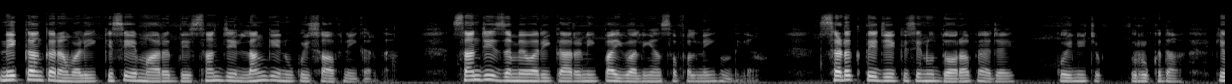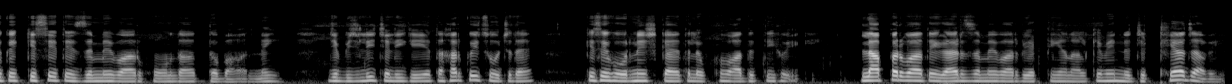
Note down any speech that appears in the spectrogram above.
ਨੇਕਾਂ ਘਰਾਂ ਵਾਲੀ ਕਿਸੇ ਇਮਾਰਤ ਦੇ ਸਾਂਝੇ ਲਾਂਘੇ ਨੂੰ ਕੋਈ ਸਾਫ਼ ਨਹੀਂ ਕਰਦਾ। ਸਾਂਝੀ ਜ਼ਿੰਮੇਵਾਰੀ ਕਾਰਨ ਹੀ ਭਾਈਵਾਲੀਆਂ ਸਫਲ ਨਹੀਂ ਹੁੰਦੀਆਂ। ਸੜਕ ਤੇ ਜੇ ਕਿਸੇ ਨੂੰ ਦੌਰਾ ਪੈ ਜਾਏ, ਕੋਈ ਨਹੀਂ ਚੁੱਕ, ਰੁਕਦਾ, ਕਿਉਂਕਿ ਕਿਸੇ ਤੇ ਜ਼ਿੰਮੇਵਾਰ ਹੋਣ ਦਾ ਦਬਾਅ ਨਹੀਂ। ਜੇ ਬਿਜਲੀ ਚਲੀ ਗਈ ਹੈ ਤਾਂ ਹਰ ਕੋਈ ਸੋਚਦਾ ਹੈ, ਕਿਸੇ ਹੋਰ ਨੇ ਸ਼ਿਕਾਇਤ ਲਿਖਵਾ ਦਿੱਤੀ ਹੋਏਗੀ। ਲਾਪਰਵਾਹ ਤੇ ਗੈਰ ਜ਼ਿੰਮੇਵਾਰ ਵਿਅਕਤੀਆਂ ਨਾਲ ਕਿਵੇਂ ਨਜਿੱਠਿਆ ਜਾਵੇ,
